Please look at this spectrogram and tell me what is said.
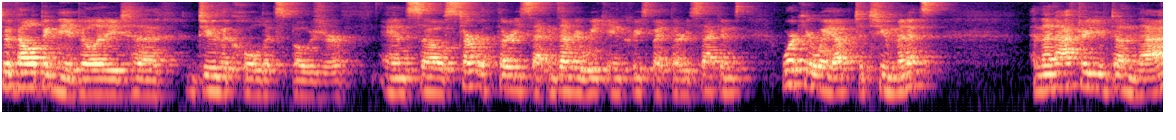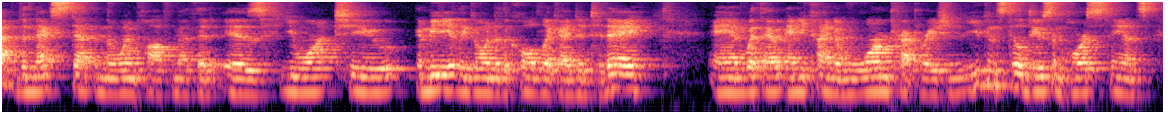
developing the ability to do the cold exposure. And so start with 30 seconds every week, increase by 30 seconds, work your way up to two minutes and then after you've done that, the next step in the Wim Hof method is you want to immediately go into the cold like I did today and without any kind of warm preparation. You can still do some horse stance,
